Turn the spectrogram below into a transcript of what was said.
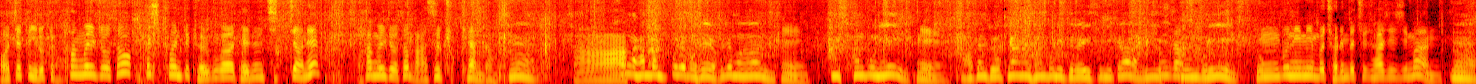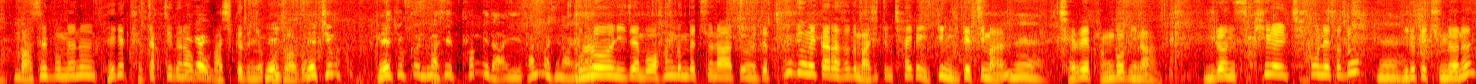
어쨌든 이렇게 황을 줘서 80% 결구가 되는 직전에 황을 줘서 맛을 좋게 한다. 예. 아, 향을 한번 뿌려보세요. 그러면 예, 이 성분이 예. 맛을 좋게 하는 성분이 들어있으니까 이 성분이 농부님이 뭐 절임 배추도 하시지만 예. 맛을 보면은 되게 달짝지근하고 그러니까 맛있거든요. 배, 고소하고. 배추 배추 끝 맛이 답니다. 이 단맛이 나요. 물론 이제 뭐 황금 배추나 좀 이제 품종에 따라서도 맛이 좀 차이가 있긴 있겠지만 네. 재배 방법이나 이런 스킬 차원에서도 네. 이렇게 주면은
